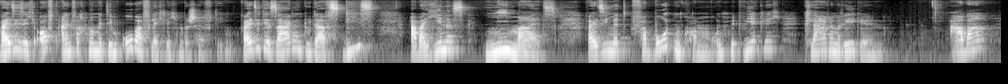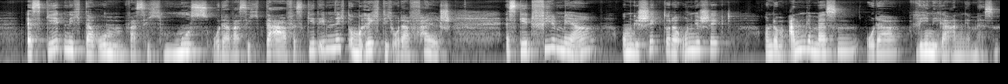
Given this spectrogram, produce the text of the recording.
weil sie sich oft einfach nur mit dem Oberflächlichen beschäftigen, weil sie dir sagen, du darfst dies, aber jenes niemals, weil sie mit Verboten kommen und mit wirklich klaren Regeln. Aber es geht nicht darum, was ich muss oder was ich darf. Es geht eben nicht um richtig oder falsch. Es geht vielmehr um geschickt oder ungeschickt und um angemessen oder weniger angemessen.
